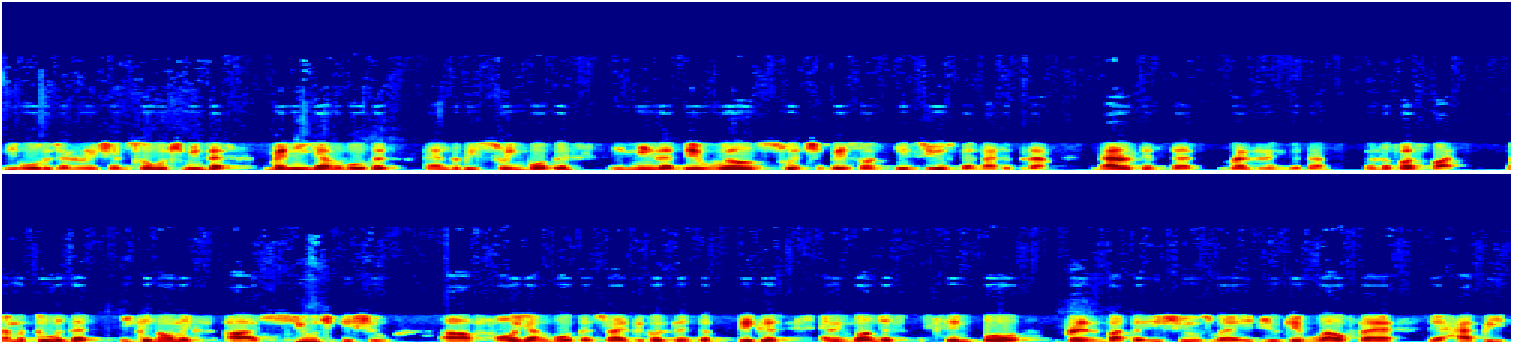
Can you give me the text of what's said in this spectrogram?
the older generation. So, which means that many young voters tend to be swing voters. It means that they will switch based on issues that matter to them, narratives that resonate with them. That's the first part. Number two is that economics are a huge issue uh, for young voters, right? Because this is the biggest, and it's not just simple bread and butter issues where if you give welfare, they're happy.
